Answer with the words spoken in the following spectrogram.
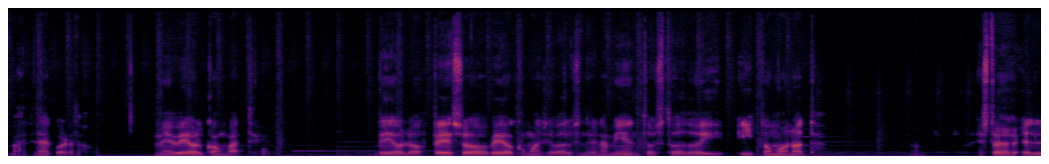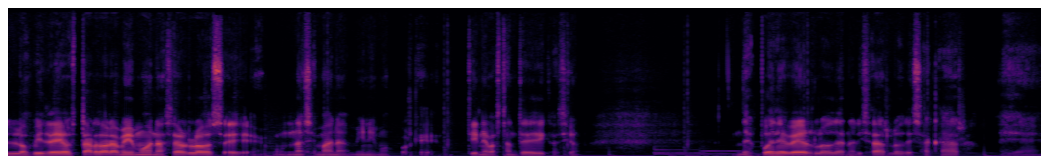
Vale, de acuerdo. Me veo el combate. Veo los pesos, veo cómo han llevado los entrenamientos, todo y, tomo nota. Esto, los videos tardo ahora mismo en hacerlos eh, una semana mínimo porque tiene bastante dedicación. Después de verlo, de analizarlo, de sacar eh,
